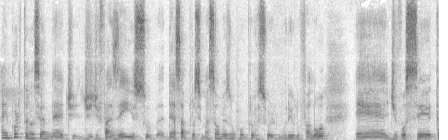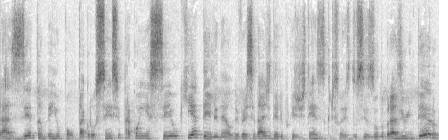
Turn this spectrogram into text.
a importância né, de, de fazer isso, dessa aproximação, mesmo como o professor Murilo falou, é, de você trazer também o Pontagrossense para conhecer o que é dele, né, a universidade dele, porque a gente tem as inscrições do SISU do Brasil inteiro,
